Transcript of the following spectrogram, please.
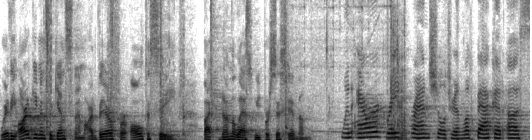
where the arguments against them are there for all to see, but nonetheless we persist in them? When our great grandchildren look back at us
